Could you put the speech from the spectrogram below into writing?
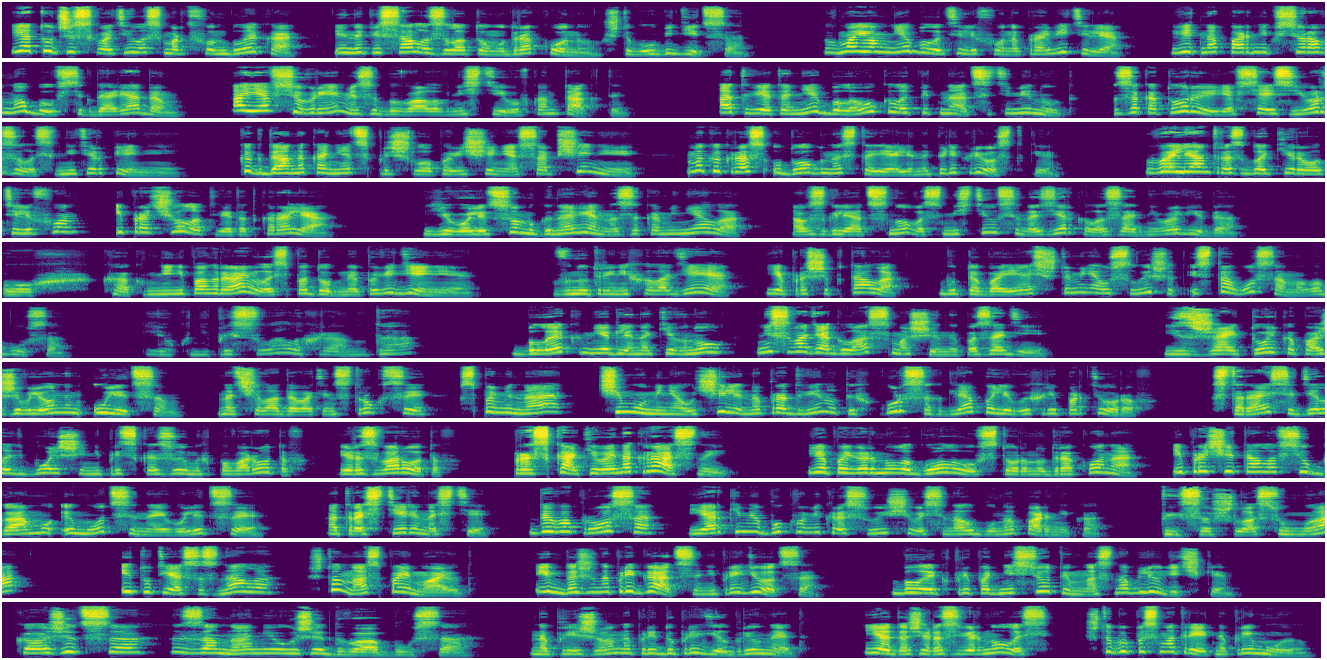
Я тут же схватила смартфон Блэка и написала золотому дракону, чтобы убедиться. В моем не было телефона правителя, ведь напарник все равно был всегда рядом, а я все время забывала внести его в контакты. Ответа не было около пятнадцати минут, за которые я вся изъерзалась в нетерпении. Когда, наконец, пришло оповещение о сообщении, мы как раз удобно стояли на перекрестке. Валиант разблокировал телефон и прочел ответ от короля. Его лицо мгновенно закаменело, а взгляд снова сместился на зеркало заднего вида. Ох, как мне не понравилось подобное поведение! Внутренне холодея, я прошептала, будто боясь, что меня услышат из того самого буса. «Люк не прислал охрану, да?» Блэк медленно кивнул, не сводя глаз с машины позади. «Езжай только по оживленным улицам», — начала давать инструкции, вспоминая, чему меня учили на продвинутых курсах для полевых репортеров. Старайся делать больше непредсказуемых поворотов и разворотов, Проскакивай на красный!» Я повернула голову в сторону дракона и прочитала всю гамму эмоций на его лице. От растерянности до вопроса, яркими буквами красующегося на лбу напарника. «Ты сошла с ума?» И тут я осознала, что нас поймают. Им даже напрягаться не придется. Блэк преподнесет им нас на блюдечке. «Кажется, за нами уже два буса», Напряженно предупредил брюнет. Я даже развернулась, чтобы посмотреть напрямую.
